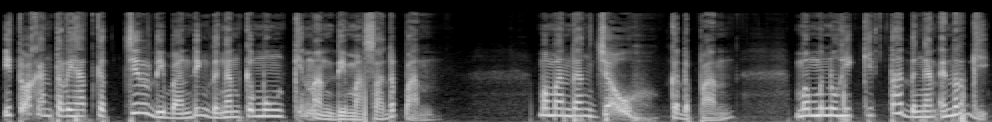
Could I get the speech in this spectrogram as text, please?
itu akan terlihat kecil dibanding dengan kemungkinan di masa depan. Memandang jauh ke depan memenuhi kita dengan energi.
